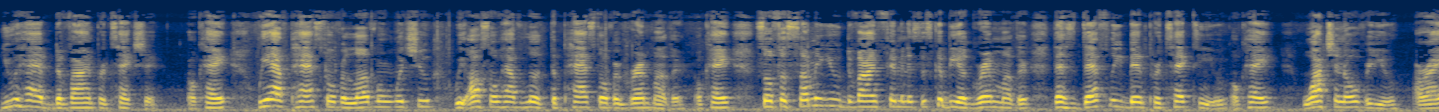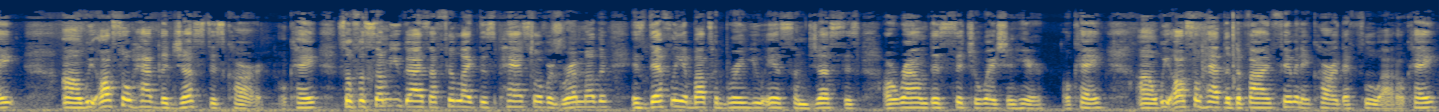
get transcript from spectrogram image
you had divine protection, okay? We have passed over loved one with you. We also have, look, the passed over grandmother, okay? So for some of you divine feminists, this could be a grandmother that's definitely been protecting you, okay? Watching over you, all right? Uh, we also have the justice card, okay? So for some of you guys, I feel like this passed over grandmother is definitely about to bring you in some justice around this situation here, okay? Uh, we also have the divine feminine card that flew out, okay?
